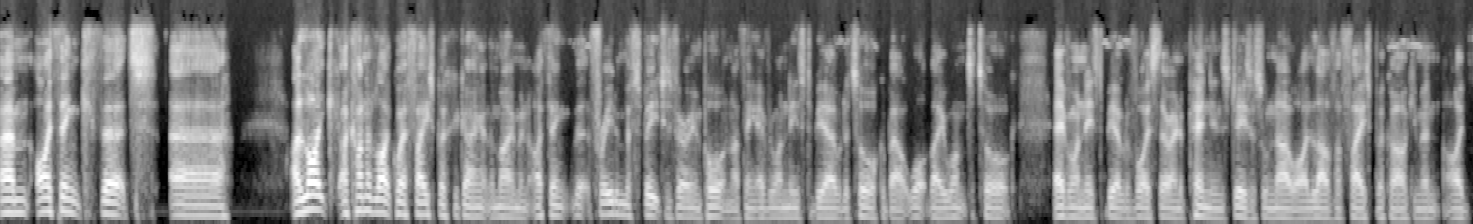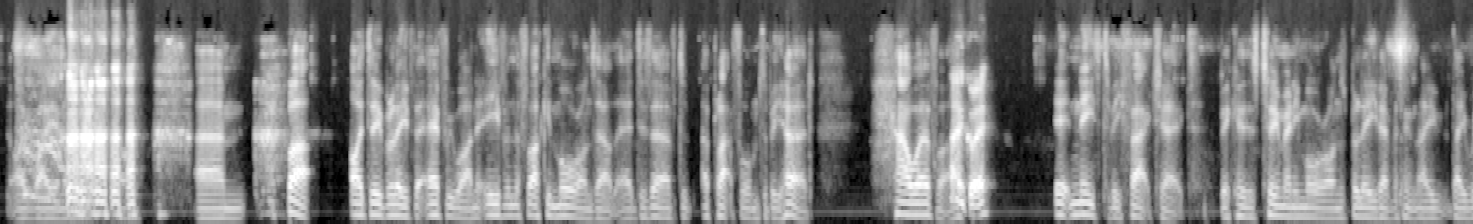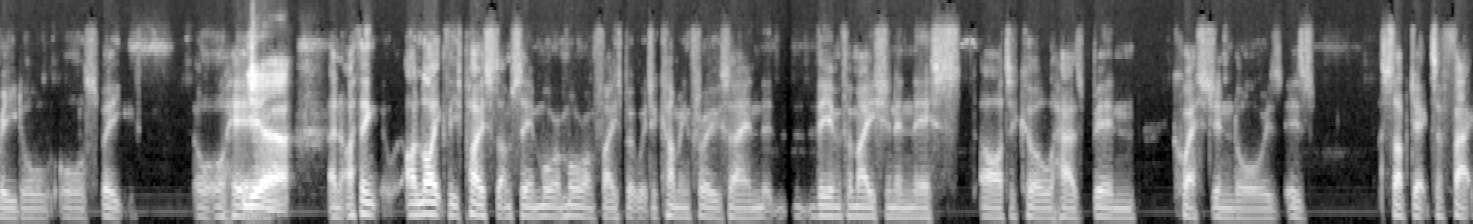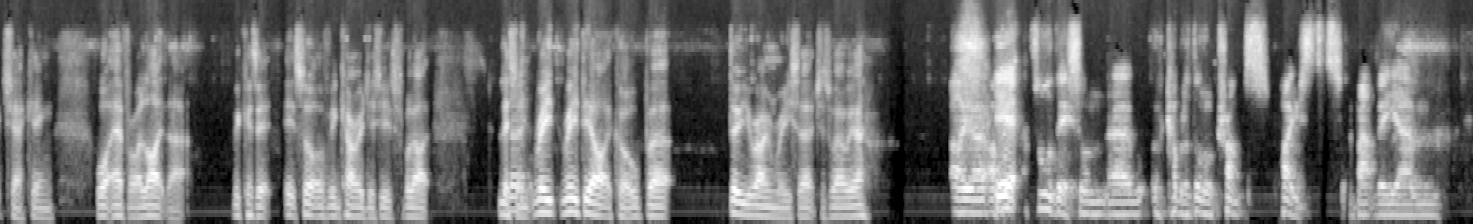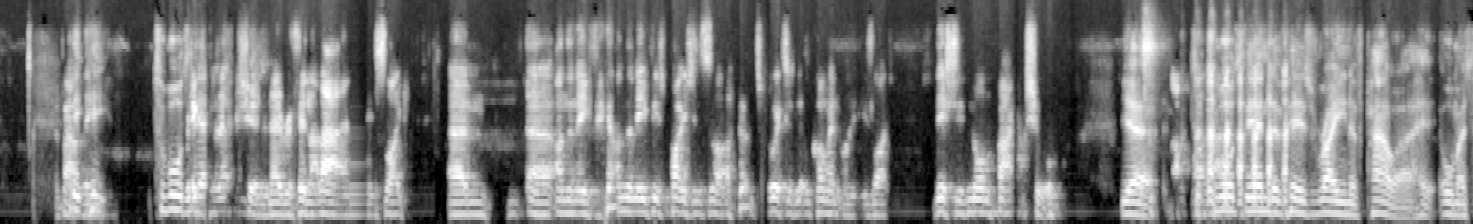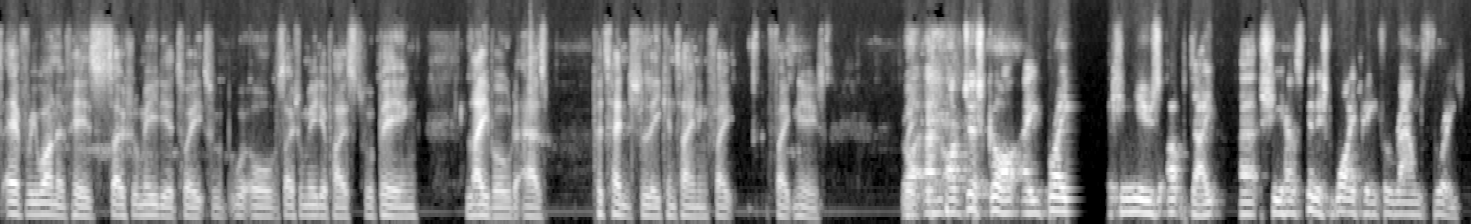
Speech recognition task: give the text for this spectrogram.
Um, I think that uh, I like, I kind of like where Facebook are going at the moment. I think that freedom of speech is very important. I think everyone needs to be able to talk about what they want to talk. Everyone needs to be able to voice their own opinions. Jesus will know I love a Facebook argument. I, I weigh in on it all the time. Um, but I do believe that everyone, even the fucking morons out there, deserve to, a platform to be heard. However, I agree. it needs to be fact checked because too many morons believe everything they they read or or speak or, or hear. Yeah. And I think I like these posts that I'm seeing more and more on Facebook, which are coming through saying that the information in this article has been questioned or is is subject to fact checking, whatever. I like that because it it sort of encourages you to be like, listen, No. read read the article, but do your own research as well. Yeah. I, uh, I, Yeah. I saw this on uh, a couple of Donald Trump's posts about the um, about He, the he, towards the election and everything like that, and it's like um, uh, underneath underneath his post, it's like Twitter's little comment on it. He's like, "This is non-factual." Yeah, t- towards the end of his reign of power, he, almost every one of his social media tweets w- w- or social media posts were being labelled as potentially containing fake fake news. Right, um, I've just got a breaking news update. Uh, she has finished wiping for round three.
